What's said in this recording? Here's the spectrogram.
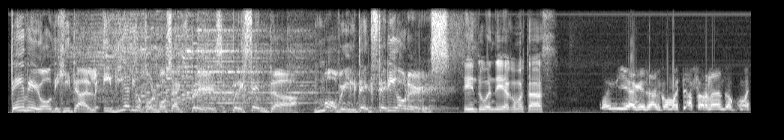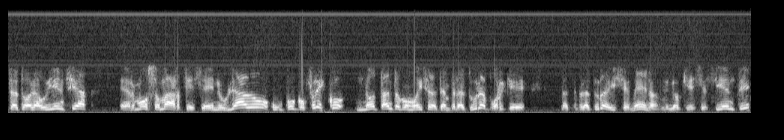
TVO Digital y Diario Formosa Express presenta Móvil de Exteriores. Tinto, buen día, ¿cómo estás? Buen día, ¿qué tal? ¿Cómo está Fernando? ¿Cómo está toda la audiencia? Hermoso martes, ¿eh? nublado, un poco fresco, no tanto como dice la temperatura, porque la temperatura dice menos de lo que se siente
